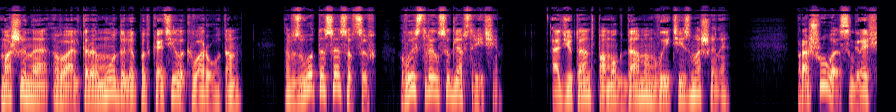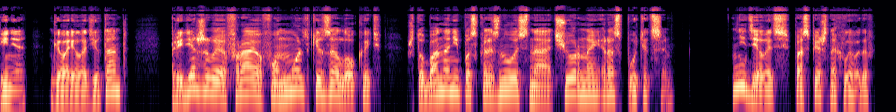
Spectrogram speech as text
Машина Вальтера Модуля подкатила к воротам. Взвод эсэсовцев выстроился для встречи. Адъютант помог дамам выйти из машины. «Прошу вас, графиня», — говорил адъютант, придерживая фраю фон Мольтке за локоть, чтобы она не поскользнулась на черной распутице. Не делать поспешных выводов.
